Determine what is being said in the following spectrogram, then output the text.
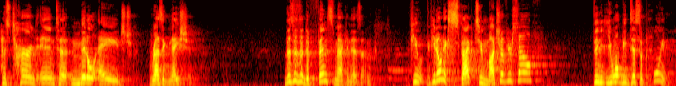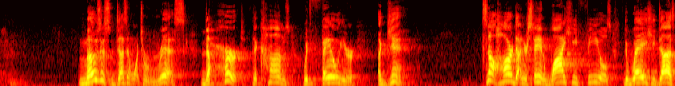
has turned into middle aged resignation. This is a defense mechanism. If you, if you don't expect too much of yourself, then you won't be disappointed. Moses doesn't want to risk the hurt that comes with failure again. It's not hard to understand why he feels the way he does.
